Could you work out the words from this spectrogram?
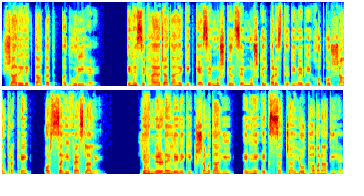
शारीरिक ताकत अधूरी है। इन्हें सिखाया जाता है कि कैसे मुश्किल से मुश्किल परिस्थिति में भी खुद को शांत रखें और सही फैसला लें। यह निर्णय लेने की क्षमता ही इन्हें एक सच्चा योद्धा बनाती है।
